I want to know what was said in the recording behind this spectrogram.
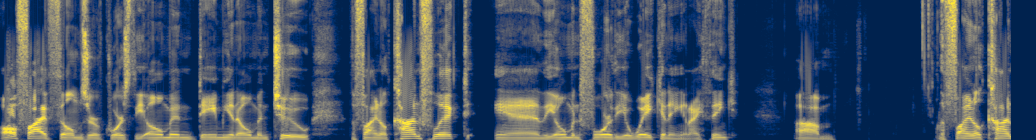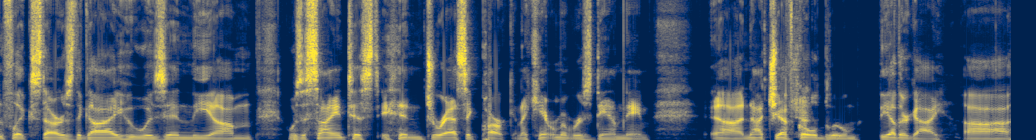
All five films are, of course, The Omen, Damien Omen 2, The Final Conflict, and The Omen 4, The Awakening. And I think um, The Final Conflict stars the guy who was in the, um, was a scientist in Jurassic Park, and I can't remember his damn name. Uh, not Jeff Goldblum, the other guy, uh,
